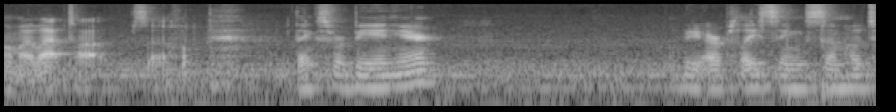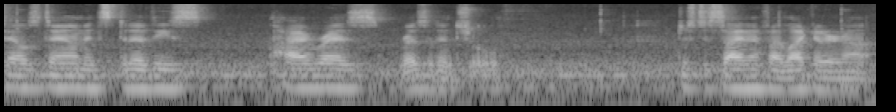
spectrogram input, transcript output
on my laptop. So thanks for being here. We are placing some hotels down instead of these high-res residential. Just deciding if I like it or not.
